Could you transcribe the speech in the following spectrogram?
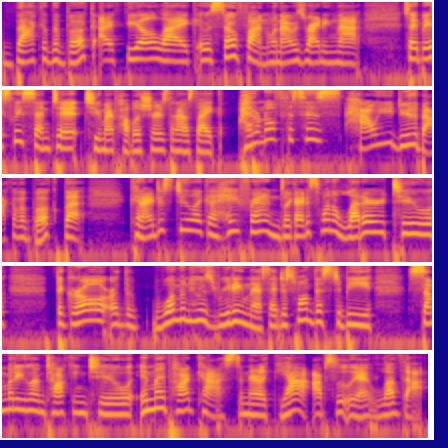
back of the book. I feel like it was so fun when I was writing that. So I basically sent it to my publishers and I was like, I don't know if this is how you do the back of a book, but can I just do like a hey friend? Like, I just want a letter to the girl or the woman who's reading this. I just want this to be somebody who I'm talking to in my podcast. And they're like, yeah, absolutely. I love that.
